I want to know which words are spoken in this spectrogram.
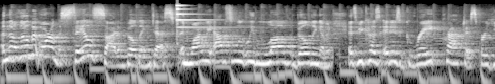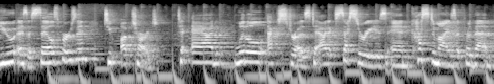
And then a little bit more on the sales side of building desks and why we absolutely love building them. It's because it is great practice for you as a salesperson to upcharge, to add little extras, to add accessories and customize it for them.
